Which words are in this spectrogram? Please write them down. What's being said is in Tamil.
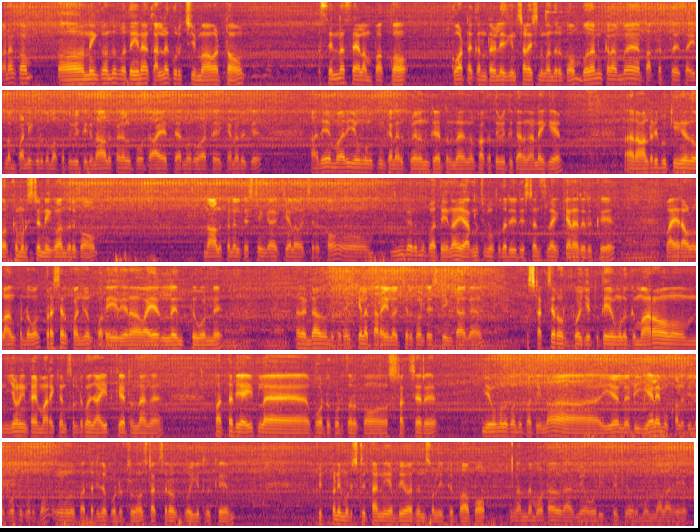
வணக்கம். இன்றைக்கி வந்து பார்த்திங்கன்னா கள்ளக்குறிச்சி மாவட்டம் சின்ன சேலம் பக்கம் கோட்டைக்கன்ற வில்லேஜ் இன்ஸ்டாலேஷனுக்கு வந்திருக்கோம். புதன்கிழமை பக்கத்து சைட்டில் பண்ணி கொடுக்க பக்கத்து வீட்டுக்கு நாலு பேனல் போட்டு ஆயிரத்தி இரநூறு வாட்டு கிணறுக்கு. அதே மாதிரி இவங்களுக்கும் கிணறுக்கு வேணும்னு கேட்டிருந்தாங்க பக்கத்து வீட்டுக்காரங்க அன்னைக்கு. ஆல்ரெடி புக்கிங் ஒர்க்கை முடிச்சுட்டு இன்றைக்கி வந்திருக்கோம். நாலு கிணல் டெஸ்டிங்காக கீழே வச்சுருக்கோம். இங்கேருந்து பார்த்தீங்கன்னா இரநூத்தி முப்பது அடி டிஸ்டன்ஸில் கிணறு இருக்குது வயர் அவ்வளோ லாங் கொண்டு போகும் ப்ரெஷர் கொஞ்சம் குறையுது. ஏன்னா வயர் லென்த்து ஒன்று ரெண்டாவது வந்து பார்த்தீங்கன்னா கீழே தரையில் வச்சுருக்கோம் டெஸ்டிங்காக ஸ்ட்ரக்சர் ஒர்க் போய்கிட்டுருக்கு இவங்களுக்கு மரம் ஈவினிங் டைம் மறைக்குன்னு சொல்லிட்டு கொஞ்சம் ஹைட் கேட்டிருந்தாங்க. பத்தடி ஹைட்டில் போட்டு கொடுத்துருக்கோம் ஸ்ட்ரக்சரு இவங்களுக்கு வந்து பார்த்திங்கன்னா ஏழு அடி ஏழை முக்கால் அடியில் போட்டு கொடுத்தோம். இவங்களுக்கு பத்தடியில் போட்டுட்ருக்கோம். ஸ்ட்ரக்சர் ஒர்க் போய்கிட்டுருக்கு ஃபிட் பண்ணி முடிச்சுட்டு தண்ணி எப்படி வருதுன்னு சொல்லிட்டு பார்ப்போம். அந்த மோட்டார் ஒரு அருமையாக ஓடிட்டுருக்கு ஒரு மூணு நாளாகவே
